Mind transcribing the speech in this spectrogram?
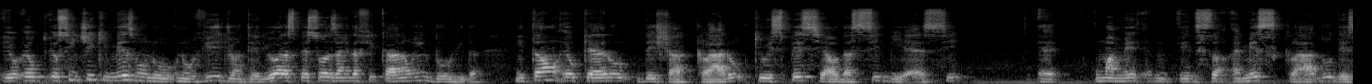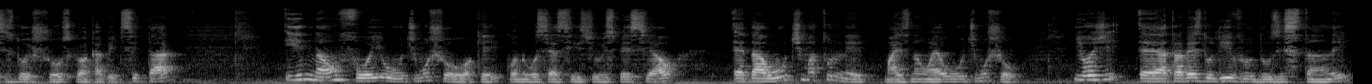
Eu, eu, eu, senti que mesmo no, no vídeo anterior as pessoas ainda ficaram em dúvida. Então eu quero deixar claro que o especial da CBS é, uma, é mesclado desses dois shows que eu acabei de citar e não foi o último show, ok? Quando você assiste o especial, é da última turnê, mas não é o último show. E hoje, é, através do livro dos Stanley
